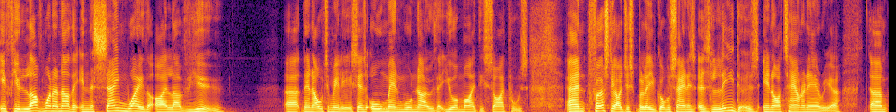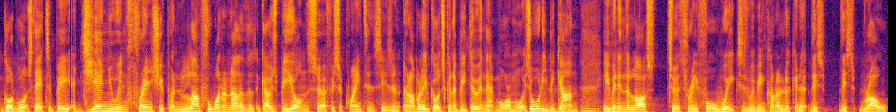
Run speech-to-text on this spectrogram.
If you love one another in the same way that I love you, uh, then ultimately it says, All men will know that you are my disciples. And firstly, I just believe God was saying, as, as leaders in our town and area, um, God wants there to be a genuine friendship and love for one another that goes beyond surface acquaintances. And, and I believe God's going to be doing that more and more. It's already mm. begun, mm. even in the last two or three, four weeks as we've been kind of looking at this, this role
